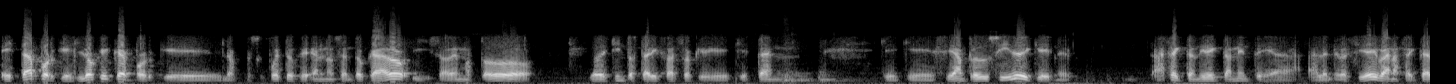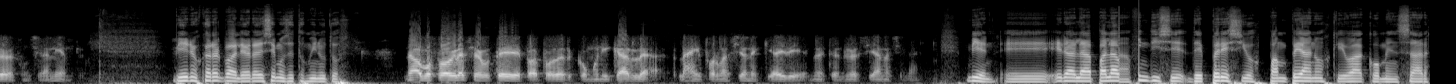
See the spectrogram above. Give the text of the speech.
está porque es lógica, porque los presupuestos que nos han tocado y sabemos todos los distintos tarifazos que, están que, se han producido y que afectan directamente a, la universidad y van a afectar al funcionamiento. Bien, Oscar Alpa, le agradecemos estos minutos. No, por favor, gracias a ustedes por poder comunicar las informaciones que hay de nuestra Universidad Nacional. Bien, eh, era la palabra índice de precios pampeanos que va a comenzar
